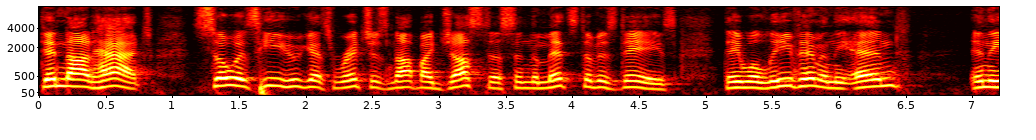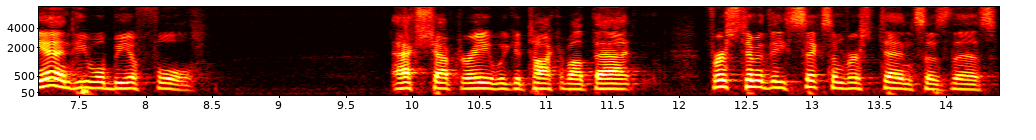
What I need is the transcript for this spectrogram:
did not hatch so is he who gets riches not by justice. In the midst of his days they will leave him. In the end in the end he will be a fool. Acts chapter 8 we could talk about that. 1 Timothy 6 and verse 10 says this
